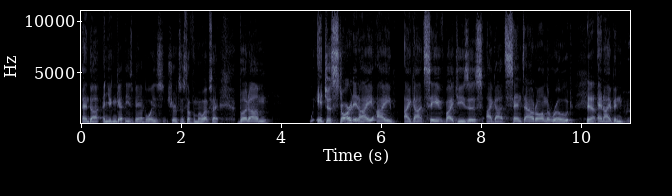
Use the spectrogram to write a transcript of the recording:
And uh, and you can get these bad boys shirts and stuff on my website. But um it just started. I I I got saved by Jesus. I got sent out on the road. Yeah. And I've been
